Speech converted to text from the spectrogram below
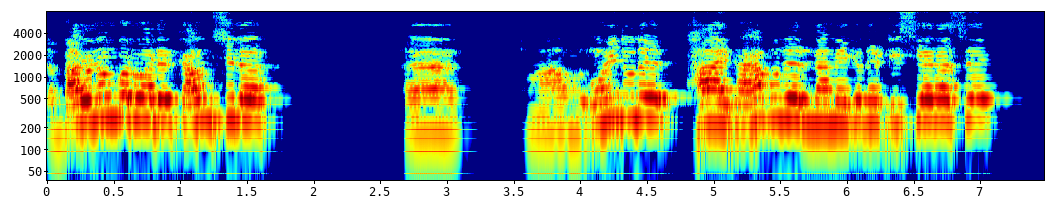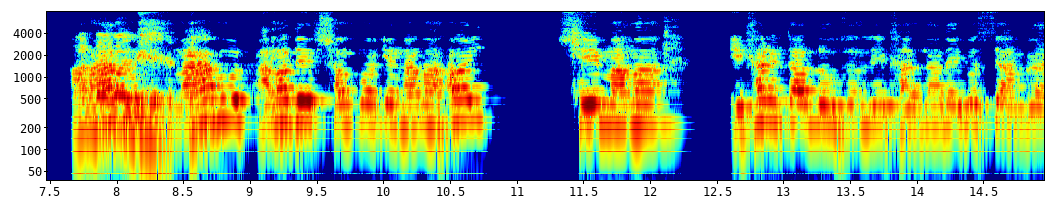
বারো নম্বর ওয়ার্ডের কাউন্সিলর আহ, মহিদুলের ভাই মাহবুবের নামে এখানে ডিসিআর আছে। আর মাহবুব আমাদের সম্পর্কে মামা হয়। সে মামা এখানে তার লোকজন নিয়ে খাজনা আদায় করছে। আমরা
